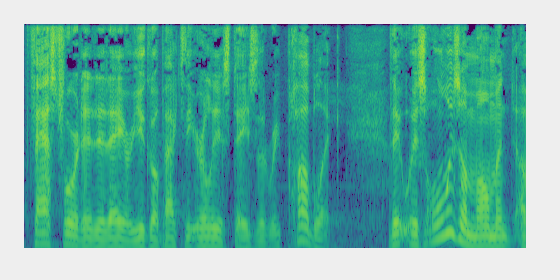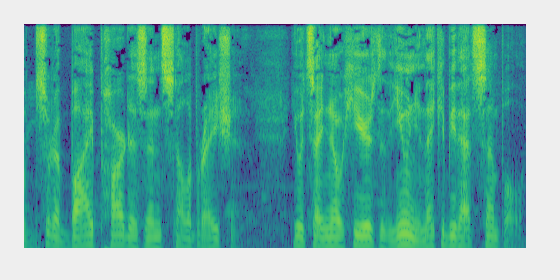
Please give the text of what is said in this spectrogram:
fast forward to today or you go back to the earliest days of the Republic, there was always a moment of sort of bipartisan celebration. You would say, no, here's to the Union. They could be that simple.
